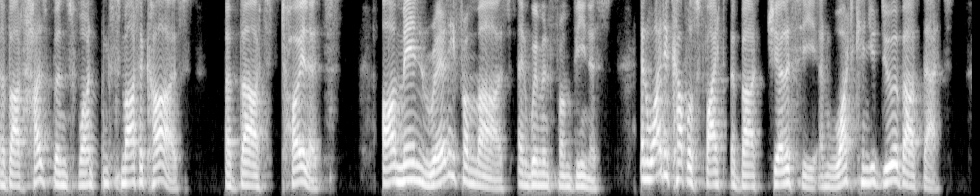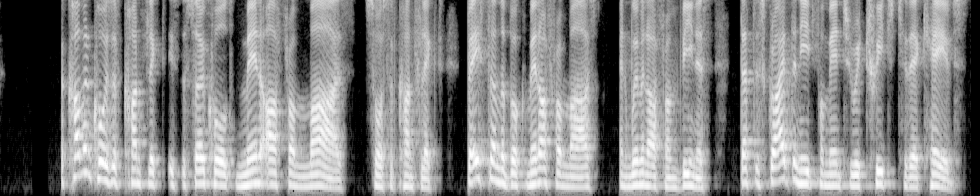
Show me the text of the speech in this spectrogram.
About husbands wanting smarter cars? About toilets? Are men really from Mars and women from Venus? And why do couples fight about jealousy? And what can you do about that? A common cause of conflict is the so called men are from Mars source of conflict, based on the book Men Are From Mars and Women Are From Venus, that describe the need for men to retreat to their caves.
